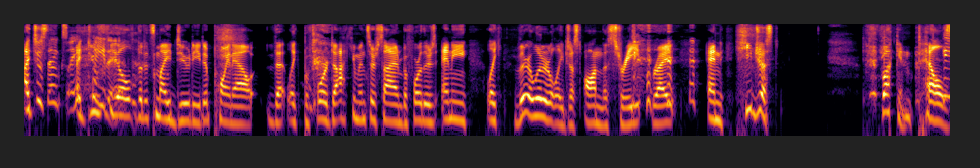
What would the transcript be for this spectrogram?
I just Thanks, I I, do hate it. feel that it's my duty to point out that like before documents are signed, before there's any like they're literally just on the street, right? and he just fucking tells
